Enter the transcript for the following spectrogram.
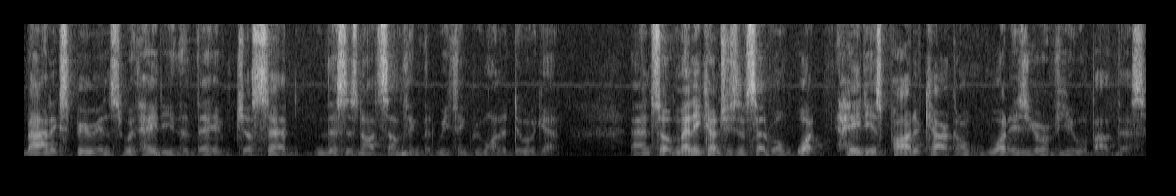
bad experience with Haiti that they've just said, this is not something that we think we want to do again. And so many countries have said, well, what Haiti is part of CARICOM, what is your view about this?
